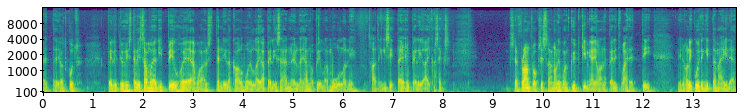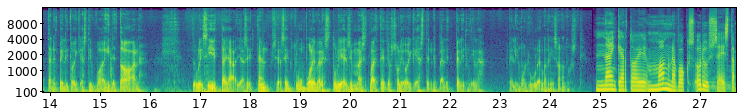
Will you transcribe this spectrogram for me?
että jotkut pelit yhdisteli samojakin piuhoja ja vaan sitten niillä kalvoilla ja pelisäännöillä ja nopilla muulla, niin saatiinkin sitten eri peli aikaiseksi siinä Brownboxissahan oli vain kytkimiä, joilla ne pelit vaihdettiin, niin oli kuitenkin tämä idea, että ne pelit oikeasti vaihdetaan. Tuli siitä ja, ja sitten 70-luvun puolivälissä tuli ensimmäiset laitteet, joissa oli oikeasti ne pelit, pelit niillä pelimoduuleilla niin sanotusti. Näin kertoi Magnavox Odysseista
